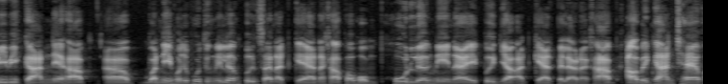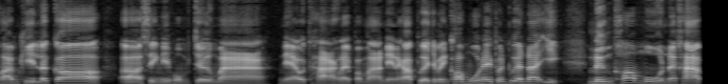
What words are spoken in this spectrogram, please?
บีบีกันเนี่ยครับอ่าวันนี้ผมจะพูดถึงในเรื่องปืนสั้นอัดแก๊สนะครับ เพราะผมพูดเรื่องนี้ในปืนยาวอัดแก๊สไปแล้วนะครับ เอาเป็นการแชร์ความคิดแล้วก็อ่าสิ่งที่ผมเจอมาแนวทางอะไรประมาณนี้นะครับ เผื่อจะเป็นข้อมูลให้เพื่อนๆได้อีกหนึ่งข้อมูลนะครับ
